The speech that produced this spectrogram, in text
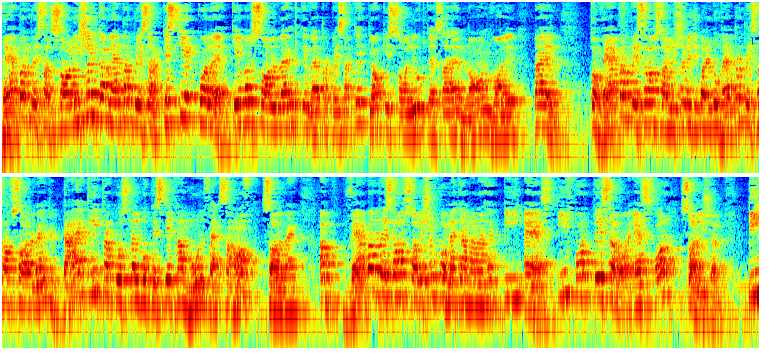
वेपर प्रेशर सॉल्यूशन का वेपर प्रेशर किसके इक्वल है? केवल सॉल्वेंट के वेपर प्रेशर के, क्योंकि सॉल्यूट कैसा है? नॉन वॉलेटाइल तो vapour pressure of solution is equal to vapour pressure of solvent directly proportional वो किसके था? मोल फ्रैक्शन ऑफ़ सॉल्वेंट अब वेपर प्रेशर ऑफ़ सॉल्यूशन को हमने क्या माना है? P S P for pressure और S for solution P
